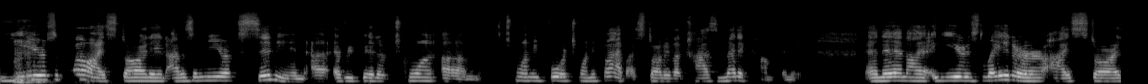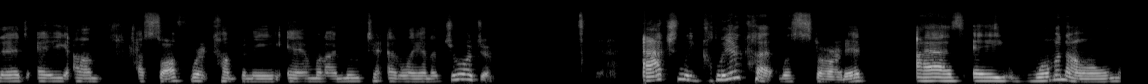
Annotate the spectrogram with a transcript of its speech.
Mm-hmm. Years ago, I started, I was in New York City and uh, every bit of 20, um, 24, 25, I started a cosmetic company. And then I, years later, I started a, um, a software company. And when I moved to Atlanta, Georgia, actually, Clearcut was started as a woman owned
